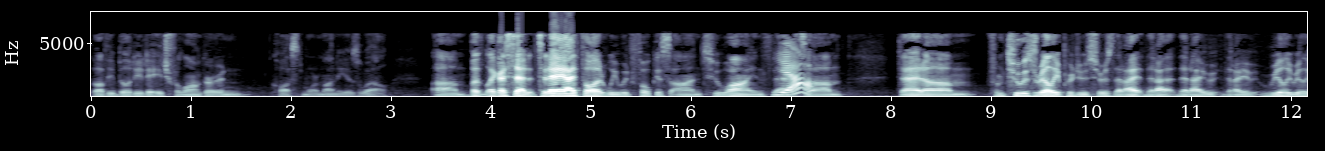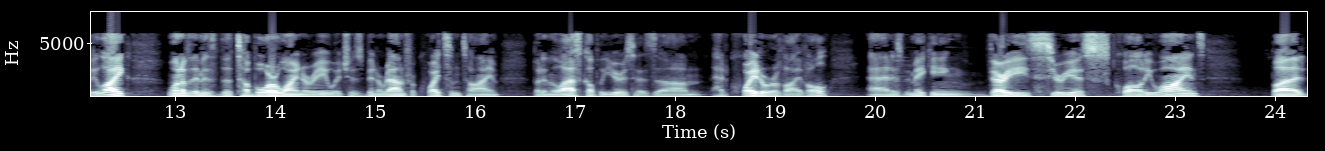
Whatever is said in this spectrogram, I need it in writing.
They'll have the ability to age for longer and cost more money as well. Um, but like I said, today I thought we would focus on two wines that Yeah. um, that um, from two Israeli producers that I that I that I that I really really like. One of them is the Tabor Winery, which has been around for quite some time, but in the last couple of years has um, had quite a revival and has been making very serious quality wines. But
